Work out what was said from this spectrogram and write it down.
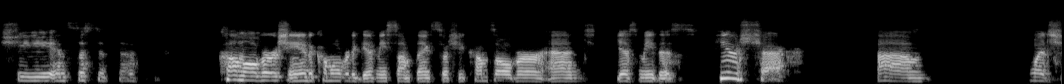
she insisted to come over. She needed to come over to give me something. So she comes over and gives me this huge check, um, which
